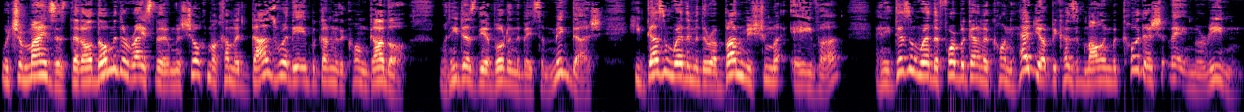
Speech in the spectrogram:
which reminds us that although Midarais the Mashok Malcham does wear the eight Begadim of the Kohen Gadol when he does the Avod in the base of Migdash, he doesn't wear them in the Rabban Mishuma Eva, and he doesn't wear the four Begadim of the Kohen Hedyot because of Malim Makodesh Ve'in Maridin.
